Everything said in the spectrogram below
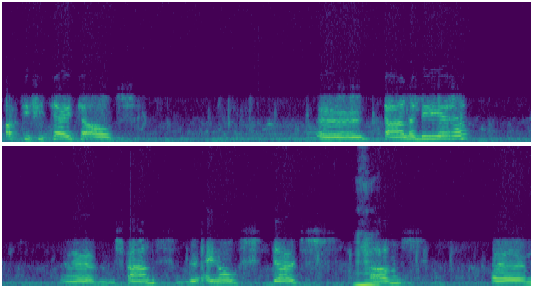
Activiteiten als eh, talen leren, ehm, Spaans, Engels, Duits, Mhm. Frans. Ehm,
